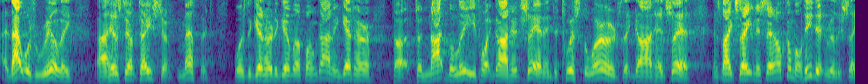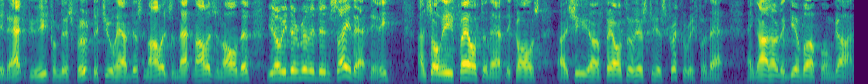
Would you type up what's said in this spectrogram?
Uh, that was really uh, his temptation method was to get her to give up on God and get her to, to, not believe what God had said and to twist the words that God had said. It's like Satan is saying, "Oh, come on, he didn't really say that. If you eat from this fruit, that you'll have this knowledge and that knowledge and all this." You know, he didn't really didn't say that, did he? And so he fell to that because uh, she uh, fell to his, his trickery for that and got her to give up on God.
